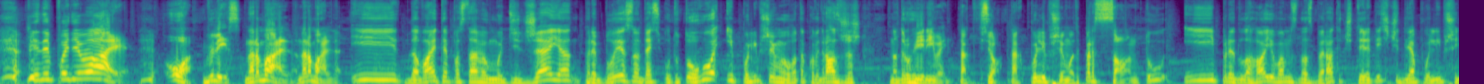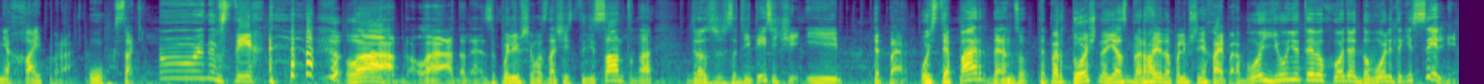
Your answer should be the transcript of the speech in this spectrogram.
Він не понімає. О, вліз. Нормально, нормально. І давайте поставимо діджея приблизно десь у того і поліпшуємо його так відразу ж на другий рівень. Так, все. Так, поліпшуємо тепер Санту. І предлагаю вам назбирати 4000 для поліпшення хайпера. О, кстати. Ой, не встиг. ладно, ладно, Дензо. Поліпшимо, значить, тоді Санту, да? Відразу ж за 2000 і. Тепер. Ось тепер, Дензо, тепер точно я збираю на поліпшення хайпера, бо юніти виходять доволі такі сильні.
